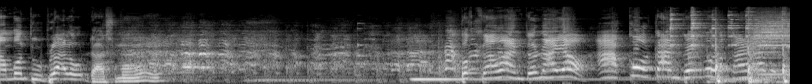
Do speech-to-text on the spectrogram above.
ampun dublak lho ndasmu. Begawan Donayo, aku tandingmu rekan-rekan.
